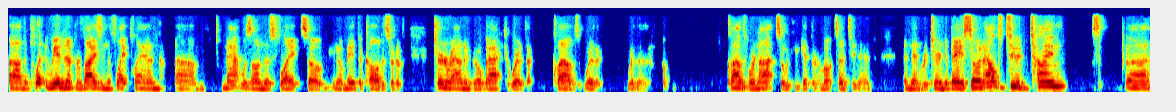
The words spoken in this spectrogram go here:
uh, the we ended up revising the flight plan. Um, Matt was on this flight, so you know made the call to sort of turn around and go back to where the clouds, where the where the clouds were not, so we could get the remote sensing in, and then return to base. So in altitude time uh,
